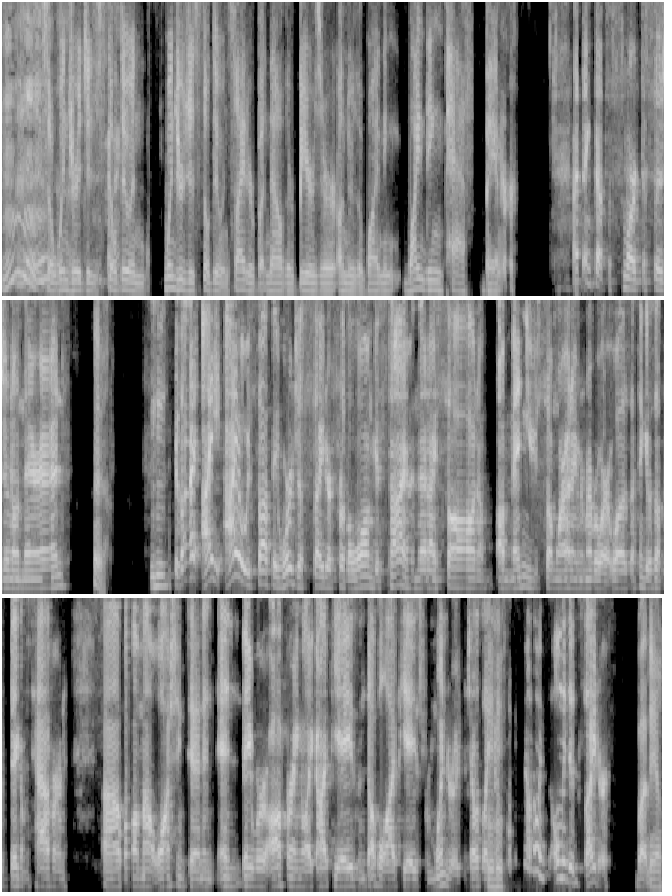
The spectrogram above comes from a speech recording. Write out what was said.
Mm. So Windridge is still doing Windridge is still doing cider, but now their beers are under the Winding Winding Path banner. I think that's a smart decision on their end. Yeah. Mhm. Because I, I, I always thought they were just cider for the longest time, and then I saw on a, a menu somewhere. I don't even remember where it was. I think it was up at Bigham Tavern, uh, up on Mount Washington, and, and they were offering like IPAs and double IPAs from Windridge. I was like, Mhm. I think they only, only did cider, but Yeah.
